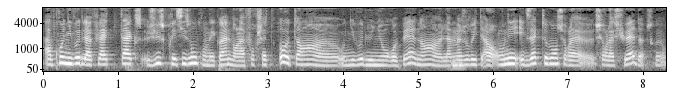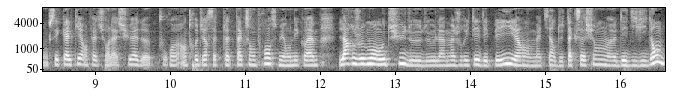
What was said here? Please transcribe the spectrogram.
Après, au niveau de la flat tax, juste précisons qu'on est quand même dans la fourchette haute hein, euh, au niveau de l'Union européenne. Hein, la mhm. majorité, alors on est exactement sur la sur la Suède, parce qu'on s'est calqué en fait sur la Suède pour introduire cette flat tax en France, mais on est quand même largement au-dessus de, la majorité des pays hein, en matière de taxation des dividendes,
